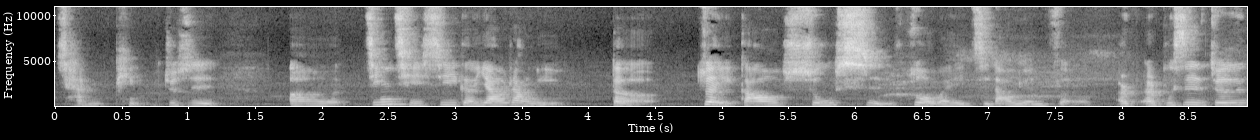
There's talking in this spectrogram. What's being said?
产品，就是呃，经期是一个要让你的最高舒适作为指导原则，而而不是就是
